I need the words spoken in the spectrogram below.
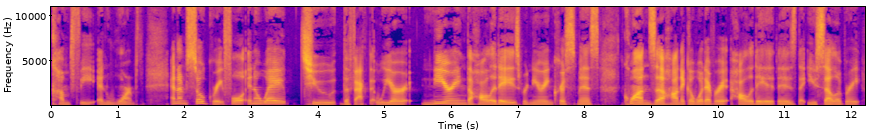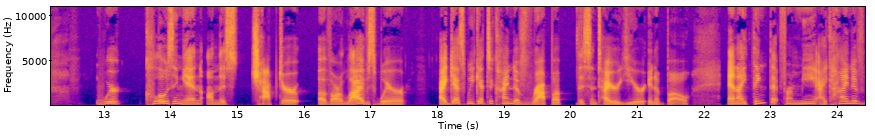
comfy and warmth. And i'm so grateful in a way to the fact that we are nearing the holidays. We're nearing christmas kwanzaa hanukkah whatever it, holiday it is that you celebrate. We're closing in on this chapter of our lives where i guess we get to kind of wrap up this entire year in a bow and I think that for me, I kind of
